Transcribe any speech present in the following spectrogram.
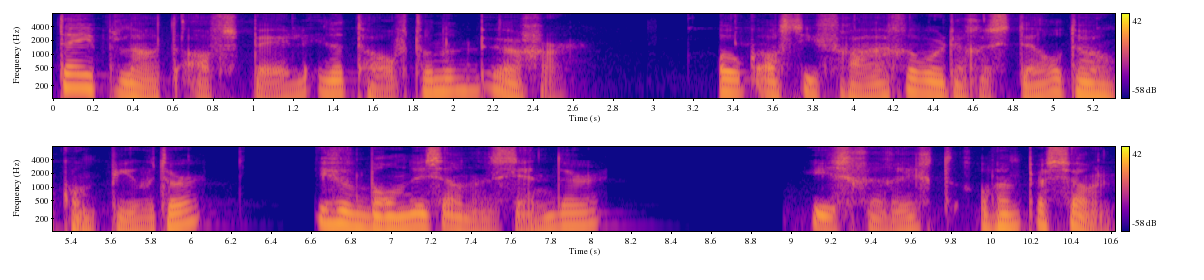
tape laten afspelen in het hoofd van een burger. Ook als die vragen worden gesteld door een computer die verbonden is aan een zender, die is gericht op een persoon.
